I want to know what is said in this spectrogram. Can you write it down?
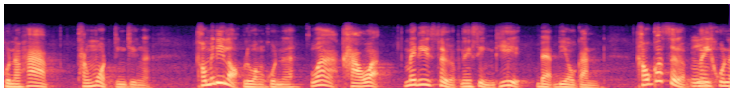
คุณภาพทั้งหมดจริง ๆอะเขาไม่ได้หลอกลวงคุณนะว่าเขาอะไม่ได้เสิร์ฟในสิ่งที่แบบเดียวกันเขาก็เสิร์ฟอืมในคุณ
